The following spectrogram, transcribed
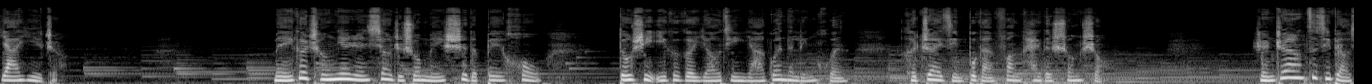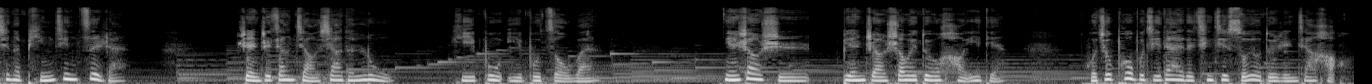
压抑着。每一个成年人笑着说没事的背后。都是一个个咬紧牙关的灵魂，和拽紧不敢放开的双手。忍着让自己表现的平静自然，忍着将脚下的路一步一步走完。年少时，别人只要稍微对我好一点，我就迫不及待的倾其所有对人家好，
